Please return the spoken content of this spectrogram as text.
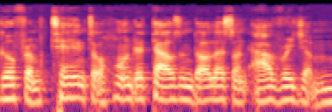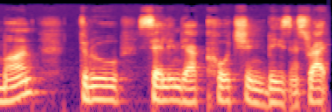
go from ten to hundred thousand dollars on average a month through selling their coaching business, right?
